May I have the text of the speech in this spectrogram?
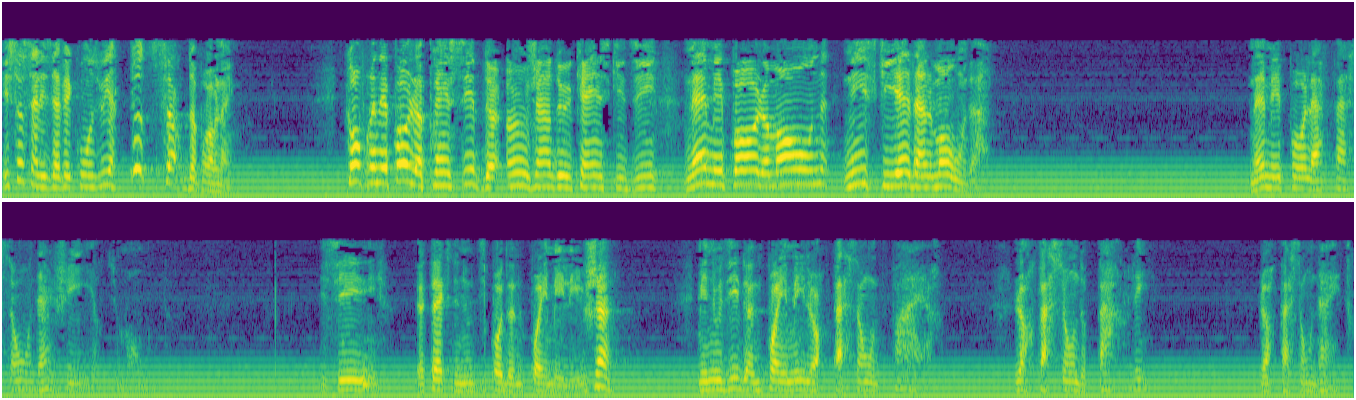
Et ça, ça les avait conduits à toutes sortes de problèmes. Ils ne comprenaient pas le principe de 1 Jean 2,15 qui dit N'aimez pas le monde ni ce qui est dans le monde. N'aimez pas la façon d'agir du monde. Ici, le texte ne nous dit pas de ne pas aimer les gens, mais il nous dit de ne pas aimer leur façon de faire, leur façon de parler, leur façon d'être.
